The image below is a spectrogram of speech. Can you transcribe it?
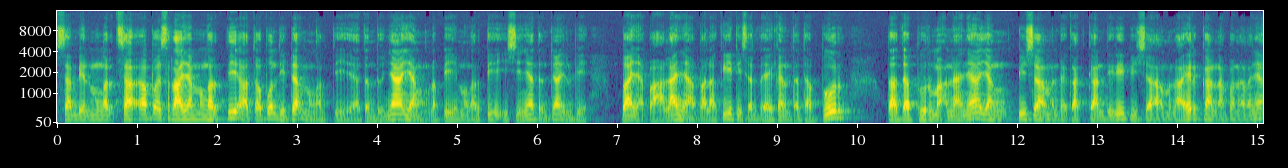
sambil mengerti apa seraya mengerti ataupun tidak mengerti ya tentunya yang lebih mengerti isinya tentunya lebih banyak pahalanya apalagi disertaikan tadabur tadabur maknanya yang bisa mendekatkan diri bisa melahirkan apa namanya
